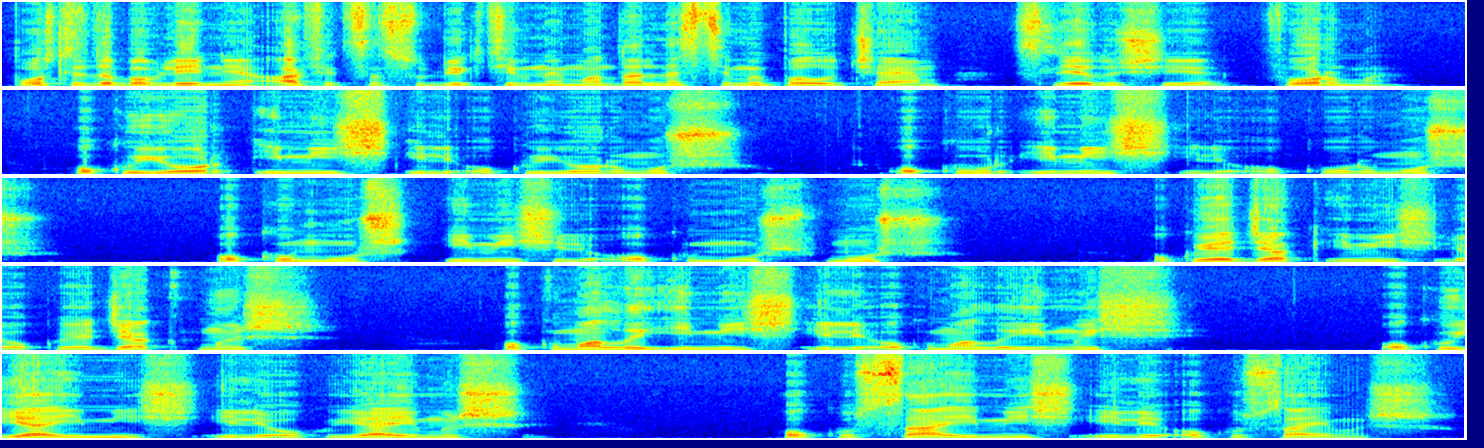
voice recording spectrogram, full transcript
После добавления аффикса субъективной модальности мы получаем следующие формы. Okuyor imiş или okuyormuş. Okur imiş или okurmuş. Okumuş imiş или okumuşmuş. Okuyacak imiş или okuyacakmış. Okumalı imiş или okumalıymış. Okuya imiş или okuyaymış. Окусаймиш или окусаймыш.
